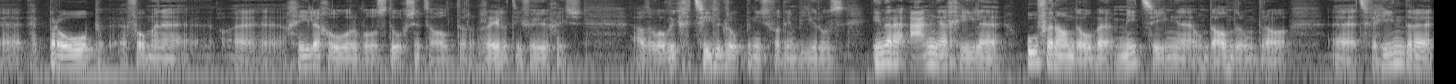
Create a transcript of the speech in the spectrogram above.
äh, eine Probe von einem äh, Kirchenchor, wo das Durchschnittsalter relativ hoch ist, also wo wirklich Zielgruppe ist von dem Virus, in einer engen Kirche aufeinander oben mitsingen und allem dran äh, zu verhindern.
